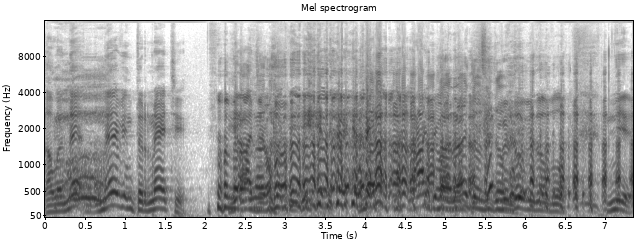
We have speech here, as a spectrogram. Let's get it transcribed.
Але не, не в інтернеті. На радіо. На радіо відео. Веду відеоблог. Ні.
